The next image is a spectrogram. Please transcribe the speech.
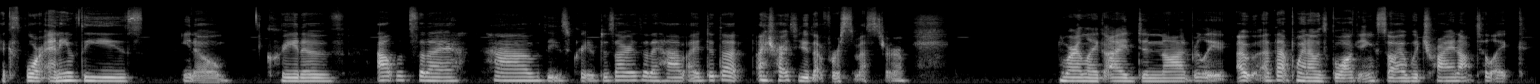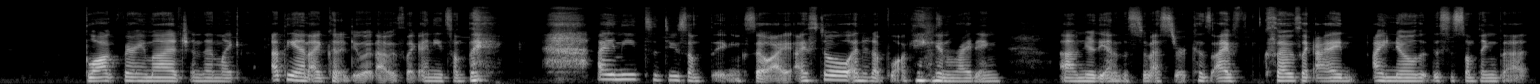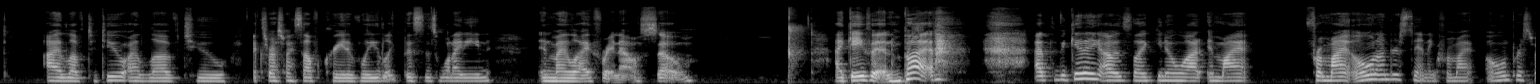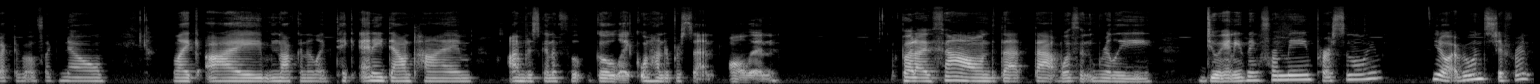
explore any of these, you know, creative outlets that I have, these creative desires that I have. I did that, I tried to do that first semester where like I did not really, I, at that point I was blogging. So I would try not to like blog very much. And then like at the end, I couldn't do it. I was like, I need something. I need to do something. So I, I still ended up blogging and writing um, near the end of the semester because I've because I was like I I know that this is something that I love to do. I love to express myself creatively. Like this is what I need in my life right now. So I gave in, but at the beginning I was like, you know what? In my from my own understanding, from my own perspective, I was like, no, like I'm not gonna like take any downtime. I'm just gonna f- go like 100% all in. But I found that that wasn't really doing anything for me personally. You know, everyone's different.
